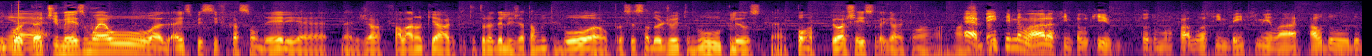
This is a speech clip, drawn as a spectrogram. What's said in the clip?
O importante mesmo é o, a, a especificação dele. É, né, já falaram que a arquitetura dele já tá muito boa, um processador de 8 núcleos. Né? Porra, eu achei isso legal. Então, É, que- bem similar, assim, pelo que todo mundo falou, assim, bem similar ao do, do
